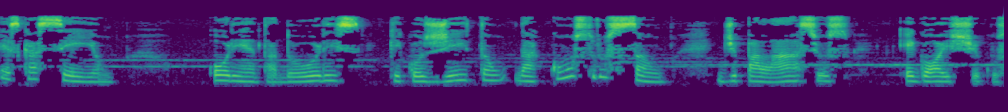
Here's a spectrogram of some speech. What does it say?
escasseiam orientadores que cogitam da construção de palácios egóisticos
